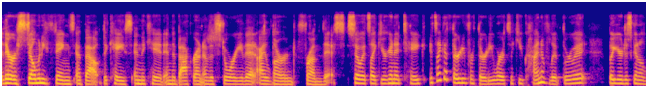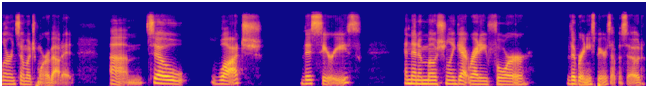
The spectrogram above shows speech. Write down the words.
there are so many things about the case and the kid and the background of the story that I learned from this. So it's like you're going to take it's like a 30 for 30 where it's like you kind of live through it, but you're just going to learn so much more about it. Um, so watch this series and then emotionally get ready for the Britney Spears episode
